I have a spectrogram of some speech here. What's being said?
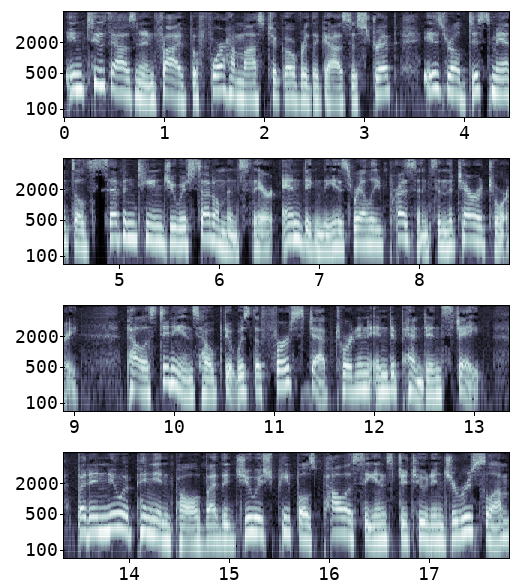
In 2005, before Hamas took over the Gaza Strip, Israel dismantled 17 Jewish settlements there, ending the Israeli presence in the territory. Palestinians hoped it was the first step toward an independent state. But a new opinion poll by the Jewish People's Policy Institute in Jerusalem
